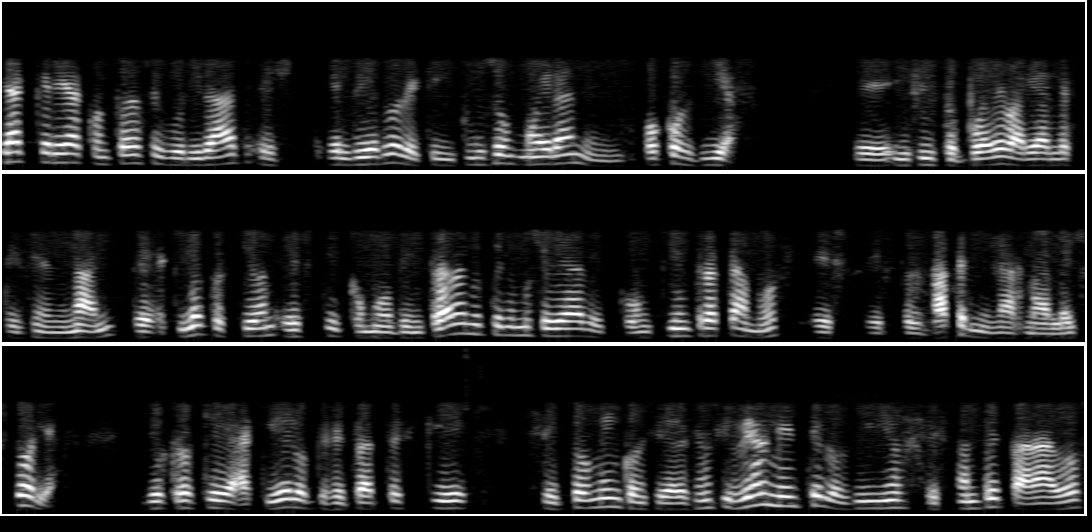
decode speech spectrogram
ya crea con toda seguridad este, el riesgo de que incluso mueran en pocos días. Eh, insisto, puede variar la especie animal, pero aquí la cuestión es que como de entrada no tenemos idea de con quién tratamos, este, pues va a terminar mal la historia. Yo creo que aquí de lo que se trata es que se tome en consideración si realmente los niños están preparados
